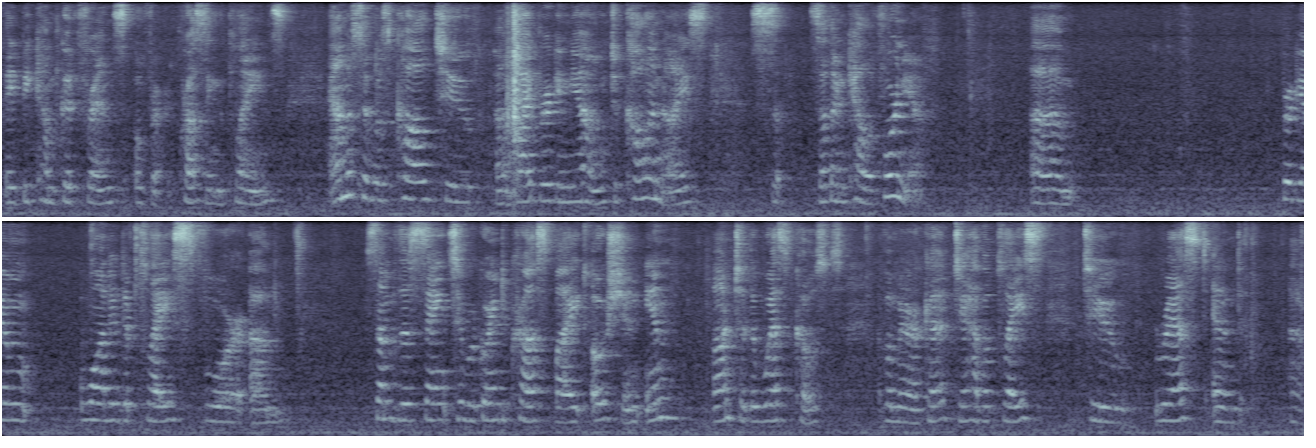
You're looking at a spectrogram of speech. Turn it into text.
they'd become good friends over crossing the plains. Amasa was called to uh, by Brigham Young to colonize S- Southern California. Um, Brigham wanted a place for um, some of the saints who were going to cross by ocean in onto the west coast of America to have a place to rest and uh,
